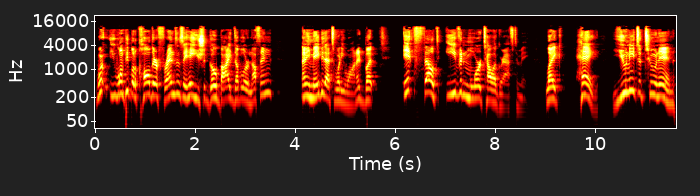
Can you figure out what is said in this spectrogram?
what you want people to call their friends and say, hey, you should go buy Double or Nothing? I mean, maybe that's what he wanted, but it felt even more telegraphed to me. Like, hey, you need to tune in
